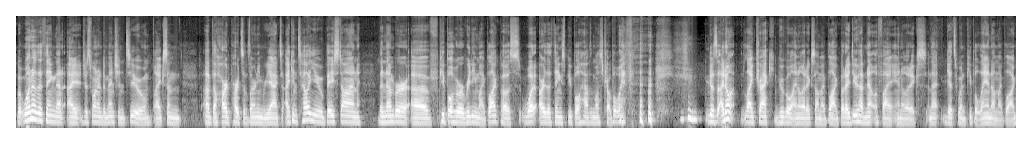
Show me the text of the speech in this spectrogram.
but one other thing that i just wanted to mention too like some of the hard parts of learning react i can tell you based on the number of people who are reading my blog posts what are the things people have the most trouble with because I don't like track Google Analytics on my blog, but I do have Netlify Analytics, and that gets when people land on my blog.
